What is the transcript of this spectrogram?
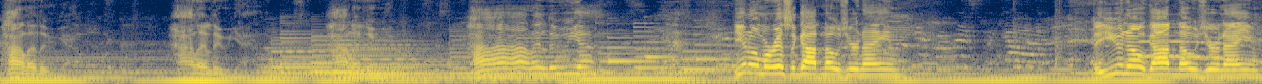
Hallelujah. Hallelujah. Hallelujah. Hallelujah. You know, Marissa, God knows your name? Do you know God knows your name?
